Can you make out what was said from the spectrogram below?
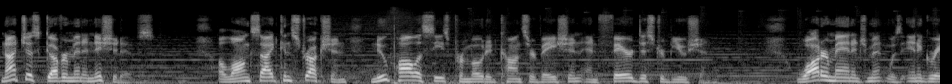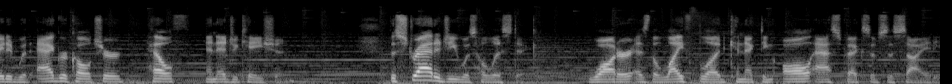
not just government initiatives. Alongside construction, new policies promoted conservation and fair distribution. Water management was integrated with agriculture, health, and education. The strategy was holistic water as the lifeblood connecting all aspects of society.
